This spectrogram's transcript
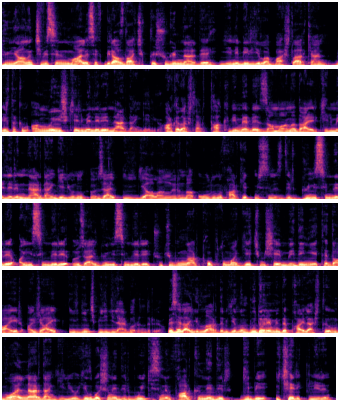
Dünyanın çivisinin maalesef biraz daha çıktığı şu günlerde yeni bir yıla başlarken bir takım anlayış kelimeleri nereden geliyor? Arkadaşlar takvime ve zamana dair kelimelerin nereden geliyor'nun özel ilgi alanlarından olduğunu fark etmişsinizdir. Gün isimleri, ay isimleri, özel gün isimleri çünkü bunlar topluma, geçmişe, medeniyete dair acayip ilginç bilgiler barındırıyor. Mesela yıllardır yılın bu döneminde paylaştığım Noel nereden geliyor, yılbaşı nedir, bu ikisinin farkı nedir gibi içeriklerin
